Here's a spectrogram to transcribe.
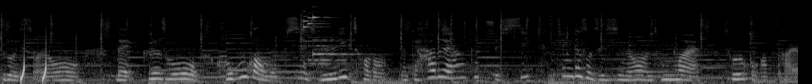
들어있어요. 네, 그래서 거부감 없이 젤리처럼 이렇게 하루에 한 캡슐씩 챙겨서 드시면 정말 좋을 것 같아요.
